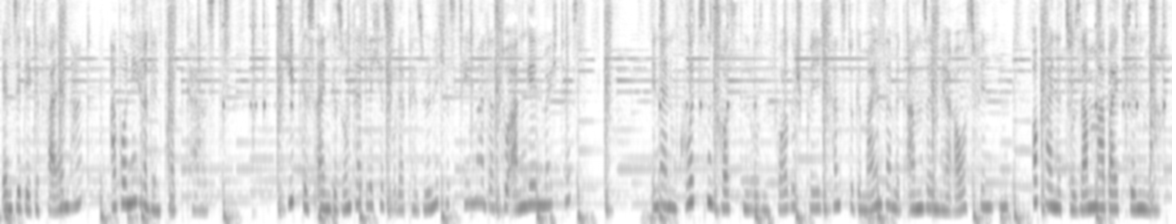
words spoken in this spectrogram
Wenn sie dir gefallen hat, Abonniere den Podcast. Gibt es ein gesundheitliches oder persönliches Thema, das du angehen möchtest? In einem kurzen, kostenlosen Vorgespräch kannst du gemeinsam mit Anselm herausfinden, ob eine Zusammenarbeit Sinn macht.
